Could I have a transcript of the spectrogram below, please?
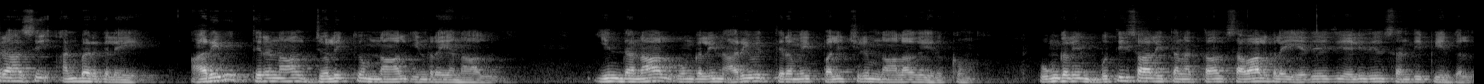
ராசி அன்பர்களே அறிவுத்திறனால் ஜொலிக்கும் நாள் இன்றைய நாள். இந்த நாள் உங்களின் அறிவுத்திறமை பளிச்சிடும் நாளாக இருக்கும். உங்களின் புத்திசாலித்தனத்தால் சவால்களை எதிர் எளிதில் சந்திப்பீர்கள்?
